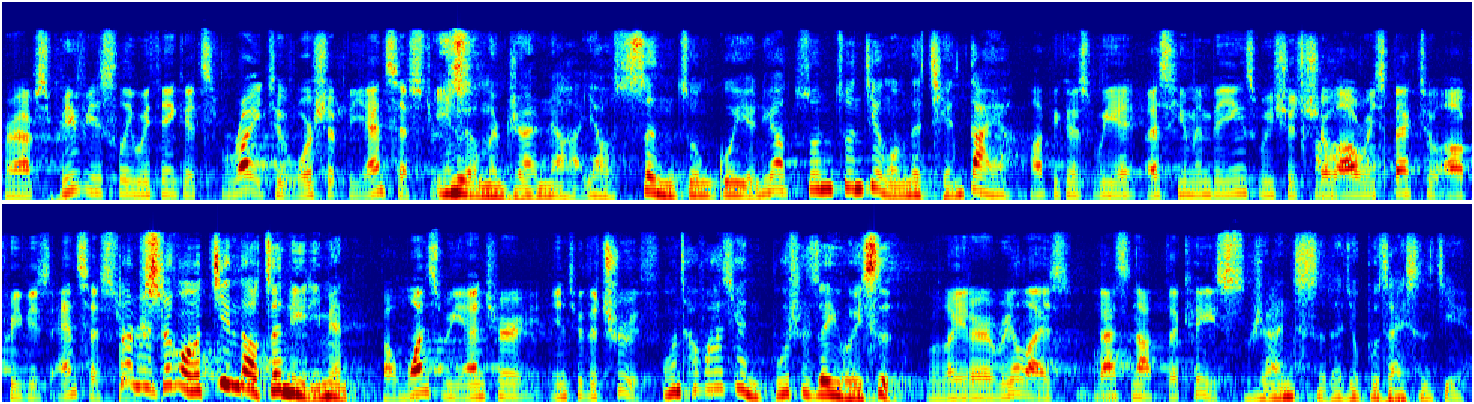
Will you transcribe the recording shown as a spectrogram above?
Perhaps previously we think it's right to worship the 因为 ancestors. 我们人啊要慎终归远，要尊尊敬我们的前代啊。 Not because we, as human beings, we should show our respect to our previous 但是 ancestors. 等我们进到真理里面， But once we enter into the truth, 我们才发现不是这一回事。 we later realize that's not the case. 人死了就不在世界，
